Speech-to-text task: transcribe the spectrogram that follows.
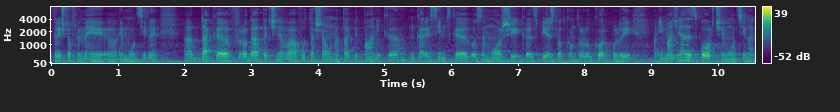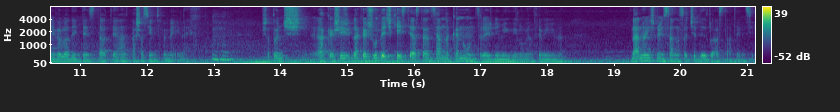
trăiește o femeie uh, emoțiile. Uh, dacă vreodată cineva a avut așa un atac de panică în care simți că o să mor și că îți pierzi tot controlul corpului, uh, imaginează-ți orice emoții la nivelul de intensitate, a, așa simt femeile. Uh-huh. Și atunci, dacă, și, dacă judeci chestia asta, înseamnă că nu înțelegi nimic din lumea feminină. Dar nu nici nu înseamnă să cedezi la asta, atenție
